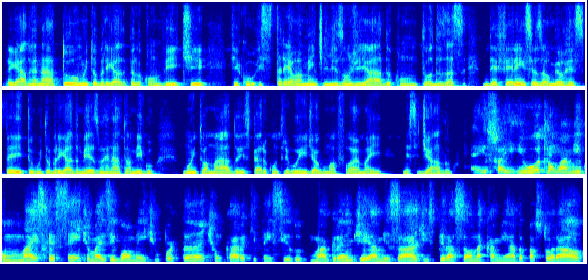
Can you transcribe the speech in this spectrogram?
Obrigado, Renato. Muito obrigado pelo convite. Fico extremamente lisonjeado com todas as deferências ao meu respeito. Muito obrigado mesmo, Renato, um amigo muito amado e espero contribuir de alguma forma aí nesse diálogo. É isso aí. E o outro, um amigo mais recente, mas igualmente importante, um cara que tem sido uma grande amizade, inspiração na caminhada pastoral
